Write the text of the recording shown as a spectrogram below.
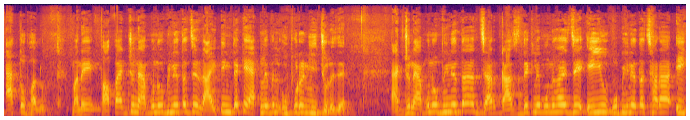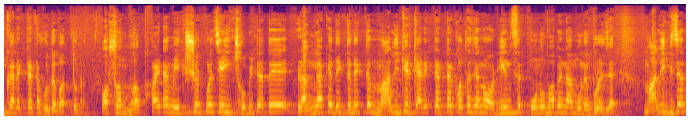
এত ভালো। মানে ফাফা একজন এমন অভিনেতা যে রাইটিংটাকে এক লেভেল উপরে নিয়ে চলে যায়। একজন এমন অভিনেতা যার কাজ দেখলে মনে হয় যে এই অভিনেতা ছাড়া এই ক্যারেক্টারটা হতে পারতো না। অসম্ভব। এটা মেক শিওর করেছে এই ছবিটাতে রাঙ্গাকে দেখতে দেখতে মালিকের ক্যারেক্টারটার কথা যেন অডিয়েন্সের কোনোভাবে না মনে পড়ে যায়। মালিক যেন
